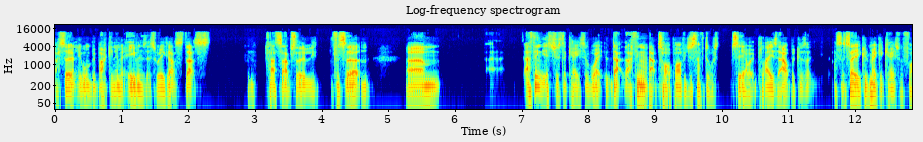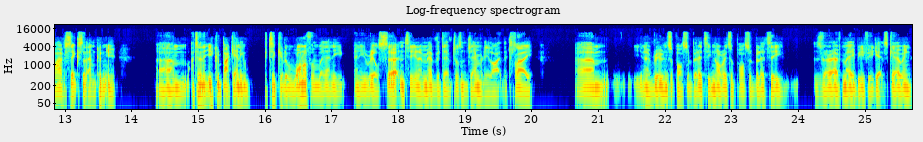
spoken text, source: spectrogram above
I certainly won't be backing him at evens this week. That's that's that's absolutely for certain. Um, I think it's just a case of wait. That I think that top half, you just have to see how it plays out because, as I say, you could make a case for five, six of them, couldn't you? Um, I don't think you could back any particular one of them with any any real certainty. You know, Medvedev doesn't generally like the clay. Um, you know, Rune's a possibility, Norrie's a possibility, Zverev maybe if he gets going.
